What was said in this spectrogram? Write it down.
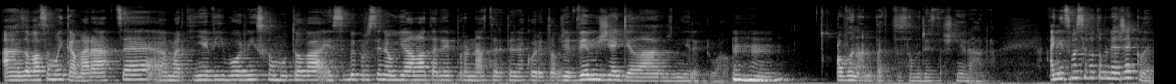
a zavolala jsem moji kamarádce eh, Martině Výborný z Chomutova, jestli by prostě neudělala tady pro nás tady ten jako rituál, že vím, že dělá různý rituál. Mm-hmm. A ona, no tak to samozřejmě strašně ráda. A nic jsme si o tom neřekli.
